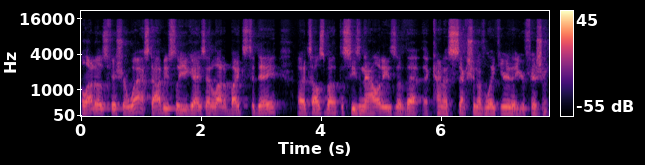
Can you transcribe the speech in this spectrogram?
a lot of those fish are west. Obviously, you guys had a lot of bites today. Uh, tell us about the seasonalities of that that kind of section of Lake Erie that you're fishing.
